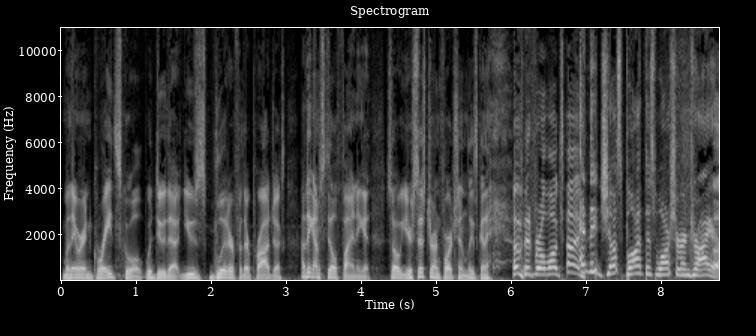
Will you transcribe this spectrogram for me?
when they were in grade school would do that. Use glitter for their projects. I think I'm still finding it. So your sister, unfortunately, is going to have it for a long time. And they just bought this washer and dryer.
